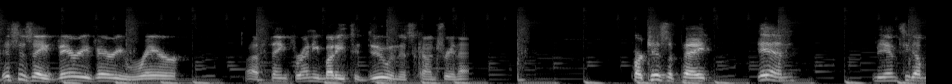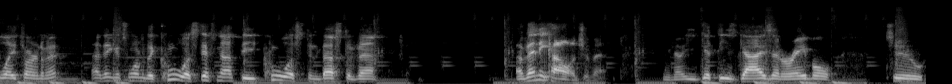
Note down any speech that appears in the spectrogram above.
this is a very very rare uh, thing for anybody to do in this country, and that participate in the NCAA tournament. I think it's one of the coolest, if not the coolest and best event of any college event. You know, you get these guys that are able to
